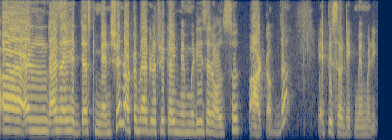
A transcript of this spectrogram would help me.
uh, and as I had just mentioned autobiographical memories are also part of the episodic memory.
